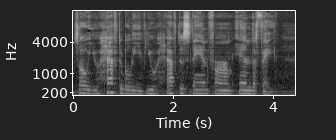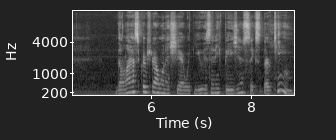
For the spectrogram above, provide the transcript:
So you have to believe, you have to stand firm in the faith. The last scripture I want to share with you is in Ephesians 6:13.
